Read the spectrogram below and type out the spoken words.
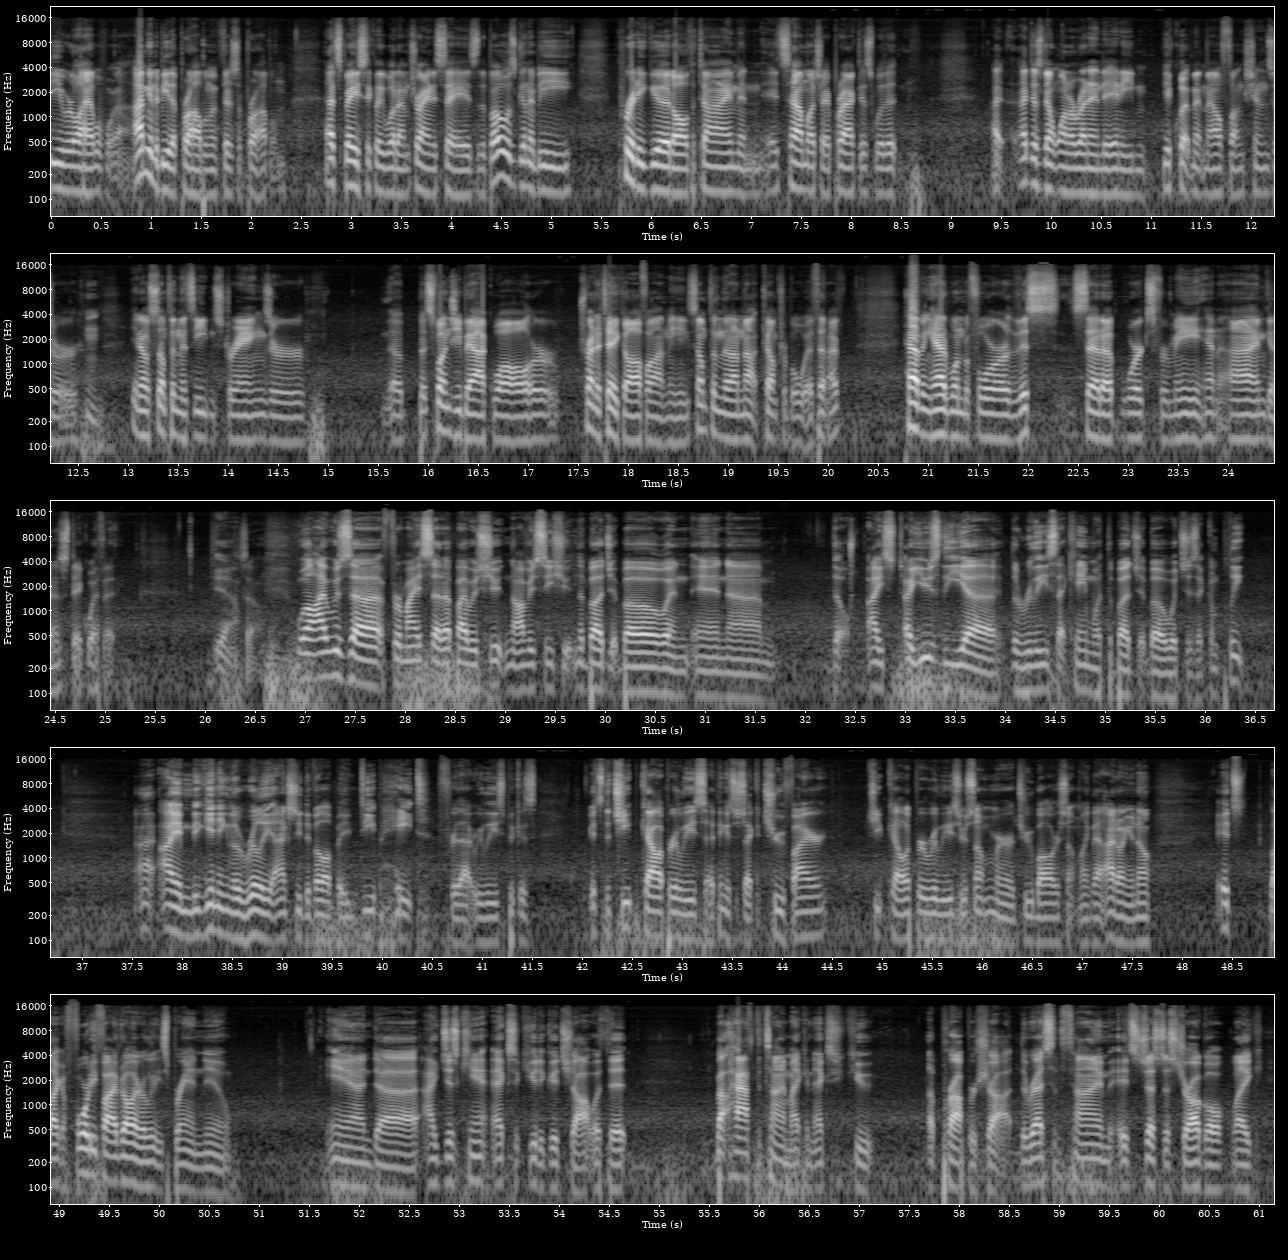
be reliable for. I'm going to be the problem if there's a problem. That's basically what I'm trying to say. Is the bow is going to be pretty good all the time, and it's how much I practice with it. I, I just don't want to run into any equipment malfunctions or Hmm. you know something that's eating strings or a, spongy back wall or trying to take off on me. Something that I'm not comfortable with, and I've having had one before. This setup works for me, and I'm going to stick with it. Yeah. So Well, I was uh, for my setup. I was shooting, obviously shooting the budget bow, and and um, the I, I used the uh, the release that came with the budget bow, which is a complete. I, am beginning to really actually develop a deep hate for that release because it's the cheap caliper release. I think it's just like a TruFire cheap caliper release or something, or a TruBall or something like that. I don't even know. It's like a forty-five dollar release, brand new, and uh, I just can't execute a good shot with it about half the time I can execute a proper shot. The rest of the time it's just a struggle. Like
